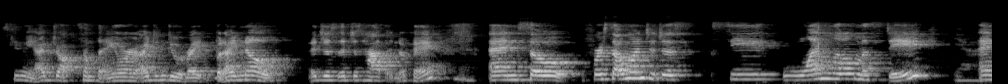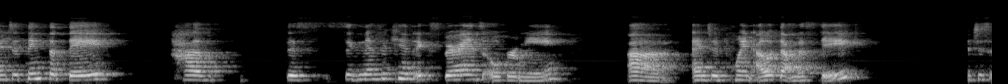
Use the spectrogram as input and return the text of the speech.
excuse me, I've dropped something or I didn't do it right, but I know it just it just happened, okay? Yeah. And so for someone to just see one little mistake Yeah. and to think that they have this significant experience over me uh, and to point out that mistake. It just,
